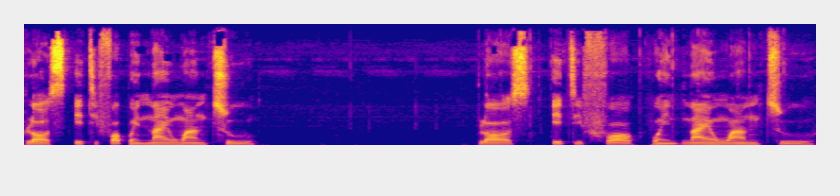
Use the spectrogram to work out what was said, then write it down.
plus 84.912 plus 84.912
